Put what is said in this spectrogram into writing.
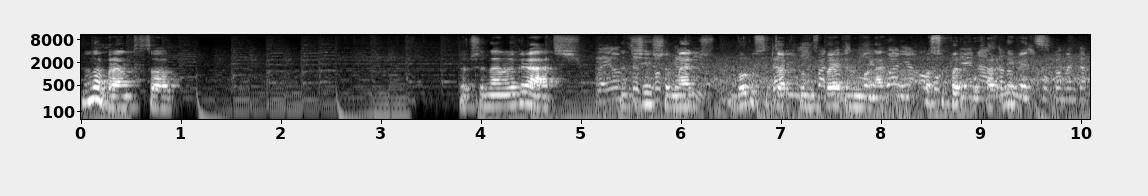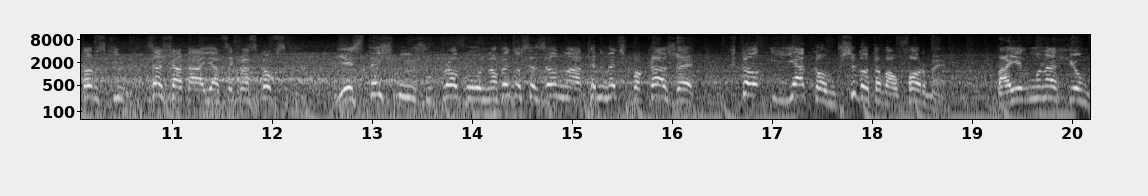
No dobra, no to co? Zaczynamy grać. Na dzisiejszy mecz Borussia Dortmund z Bayern Monachium o Superpuchar Niemiec. komentatorskim zasiada Jacek Laskowski. Jesteśmy już u progu nowego sezonu, a ten mecz pokaże, kto i jaką przygotował formę. Bayern Monachium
